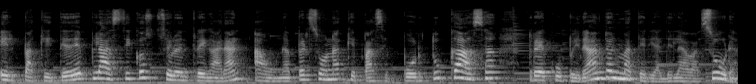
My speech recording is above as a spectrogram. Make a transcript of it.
el paquete de plásticos se lo entregarán a una persona que pase por tu casa recuperando el material de la basura,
